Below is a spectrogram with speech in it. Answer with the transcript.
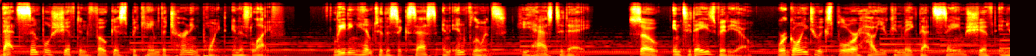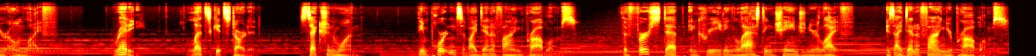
That simple shift in focus became the turning point in his life, leading him to the success and influence he has today. So, in today's video, we're going to explore how you can make that same shift in your own life. Ready? Let's get started. Section 1 The importance of identifying problems. The first step in creating lasting change in your life is identifying your problems.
